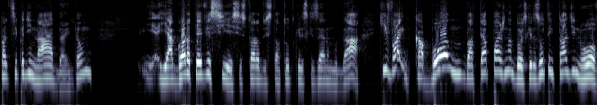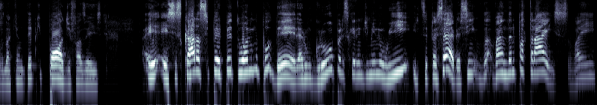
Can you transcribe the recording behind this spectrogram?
participa de nada. Então, e, e, agora teve esse, essa história do estatuto que eles quiseram mudar, que vai acabou até a página 2, que eles vão tentar de novo daqui a um tempo que pode fazer isso. E, esses caras se perpetuando no poder. Era um grupo, eles querem diminuir, e você percebe? Assim, vai andando para trás, vai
